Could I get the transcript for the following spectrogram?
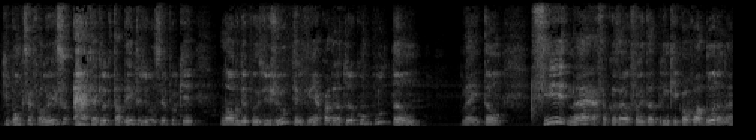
Que bom que você falou isso, que é aquilo que está dentro de você, porque logo depois de Júpiter vem a quadratura com Plutão. Né? Então, se né, essa coisa, eu falei da brinquei com a voadora, né?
